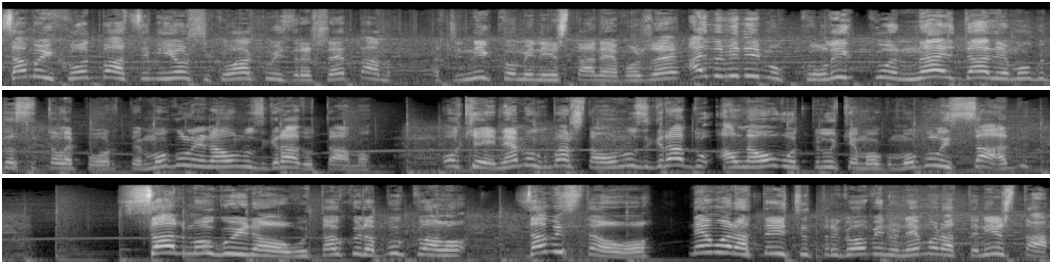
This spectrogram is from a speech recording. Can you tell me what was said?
samo ih odbacim i još ih ovako izrešetam. Znači, niko mi ništa ne može. Ajde vidimo koliko najdalje mogu da se teleportujem. Mogu li na onu zgradu tamo? Okej, ne mogu baš na onu zgradu, ali na ovu otprilike mogu. Mogu li sad? Sad mogu i na ovu, tako da bukvalno, zamislite ovo, ne morate ići u trgovinu, ne morate ništa,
